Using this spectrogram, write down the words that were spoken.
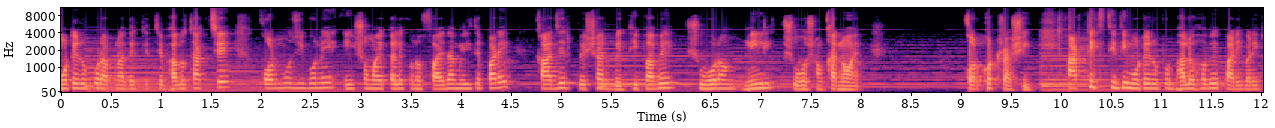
মোটের উপর আপনাদের ক্ষেত্রে ভালো থাকছে। কর্মজীবনে এই সময়কালে কোনো ফায়দা মিলতে পারে। কাজের প্রেশার বৃদ্ধি পাবে। শুভ রং নীল, শুভ সংখ্যা নয়। কর্কট রাশি। আর্থিক স্থিতি মোটের উপর ভালো হবে, পারিবারিক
